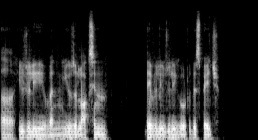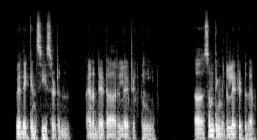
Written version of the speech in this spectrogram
uh, usually when user logs in, they will usually go to this page where they can see certain kind of data related to uh, something related to them.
